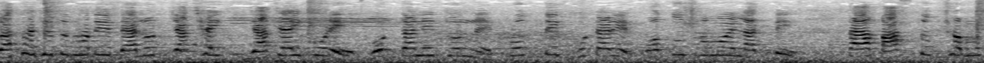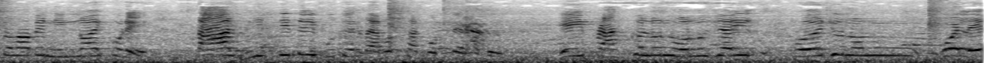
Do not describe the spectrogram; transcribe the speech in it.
যথাযথভাবে ব্যালট যাচাই যাচাই করে ভোটদানের জন্য প্রত্যেক ভোটারের কত সময় লাগবে তা বাস্তবসম্মতভাবে নির্ণয় করে তার ভিত্তিতেই বুথের ব্যবস্থা করতে হবে। এই প্রাক্কলন অনুযায়ী প্রয়োজন অনু হলে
